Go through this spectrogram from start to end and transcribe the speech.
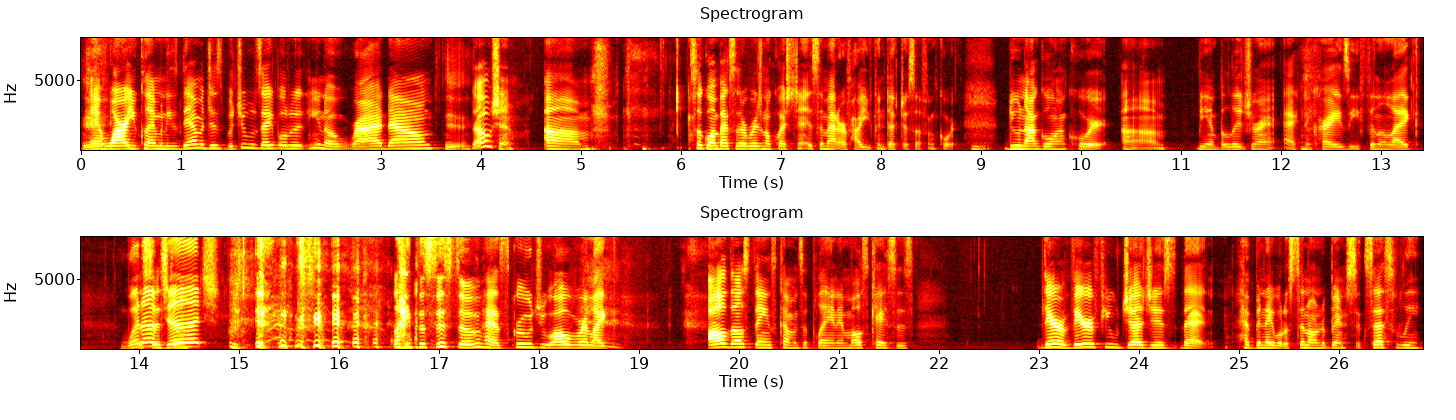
yeah, And why are you claiming these damages? But you was able to, you know, ride down yeah. the ocean. Um, so going back to the original question, it's a matter of how you conduct yourself in court. Mm. Do not go in court um, being belligerent, acting crazy, feeling like what up, system, Judge? like the system has screwed you over. Like all those things come into play, and in most cases, there are very few judges that have been able to sit on the bench successfully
